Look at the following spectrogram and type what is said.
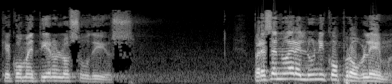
que cometieron los judíos. Pero ese no era el único problema.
